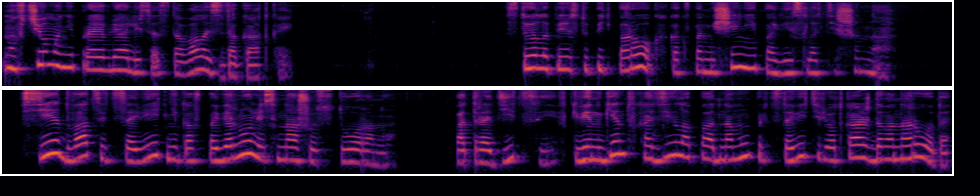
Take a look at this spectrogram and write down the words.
но в чем они проявлялись, оставалось загадкой. Стоило переступить порог, как в помещении повисла тишина. Все двадцать советников повернулись в нашу сторону. По традиции в Квингент входило по одному представителю от каждого народа,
